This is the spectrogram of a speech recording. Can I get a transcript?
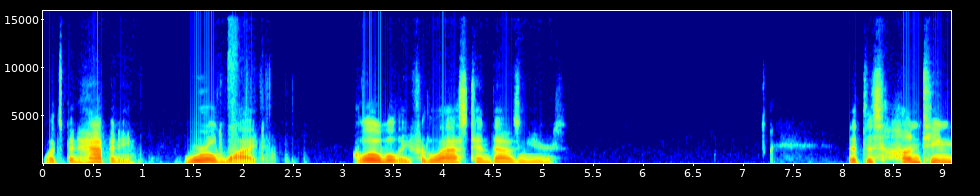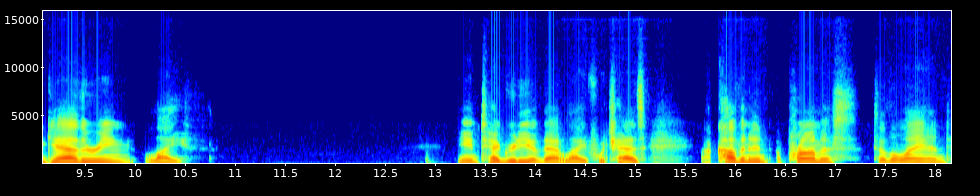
what's been happening worldwide, globally for the last 10,000 years. That this hunting gathering life the integrity of that life, which has a covenant, a promise to the land,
